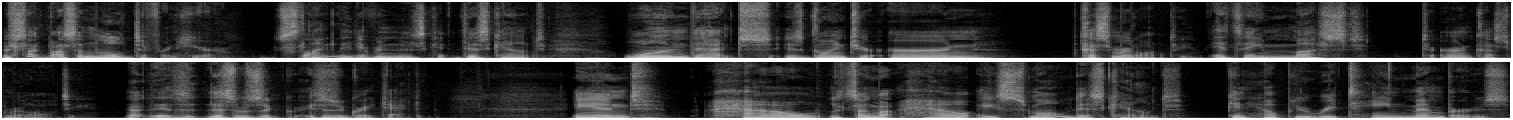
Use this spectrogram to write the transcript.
let's talk about something a little different here. Slightly different than this discount. One that is going to earn customer loyalty. It's a must to earn customer loyalty. Now, this, this was a this is a great tactic. And how let's talk about how a small discount can help you retain members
